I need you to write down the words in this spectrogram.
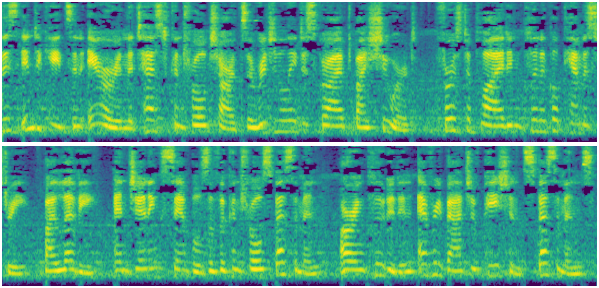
this indicates an error in the test control charts originally described by Shewhart, first applied in clinical chemistry by Levy and Jennings. Samples of the control specimen are included in every batch of patient specimens,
